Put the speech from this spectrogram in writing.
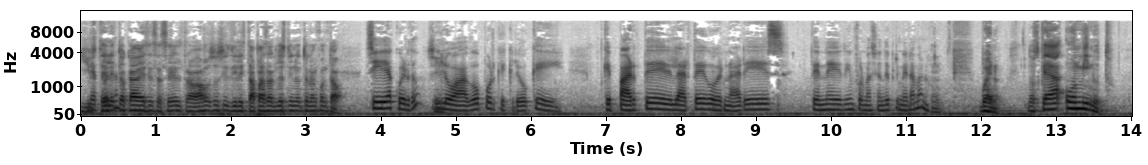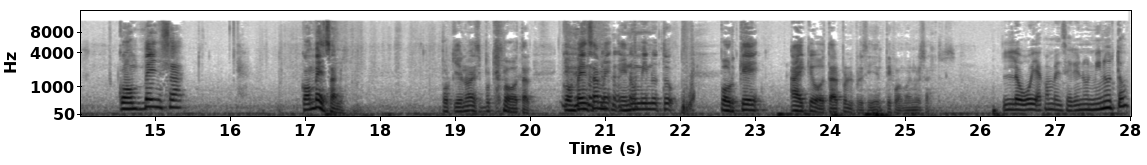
Y De usted le toca a veces hacer el trabajo sucio si le está pasando esto y no te lo han contado. Sí, de acuerdo. Sí. Y lo hago porque creo que, que parte del arte de gobernar es tener información de primera mano. Mm. Bueno, nos queda un minuto. Convenza, convénzame, porque yo no voy a decir por qué voy a votar. Convénzame en un minuto por qué hay que votar por el presidente Juan Manuel Santos. Lo voy a convencer en un minuto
